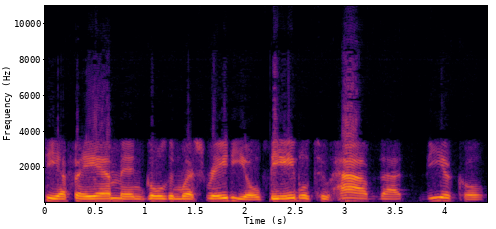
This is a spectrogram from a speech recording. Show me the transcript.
CFAM and Golden West Radio be able to have that vehicle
